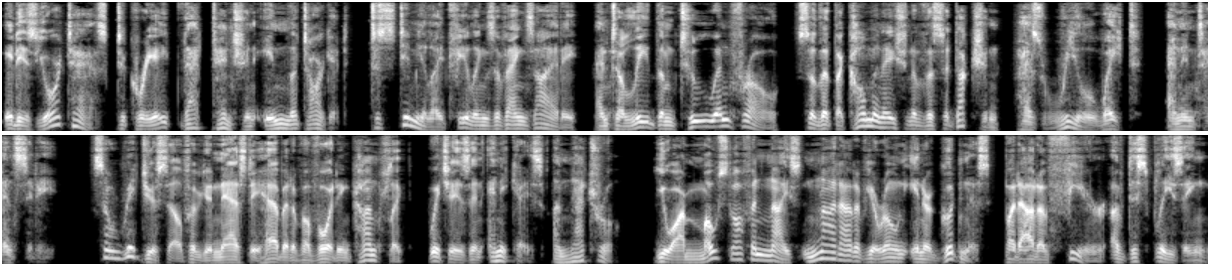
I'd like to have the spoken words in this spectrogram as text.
It is your task to create that tension in the target, to stimulate feelings of anxiety and to lead them to and fro so that the culmination of the seduction has real weight and intensity. So rid yourself of your nasty habit of avoiding conflict, which is in any case unnatural. You are most often nice not out of your own inner goodness, but out of fear of displeasing,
